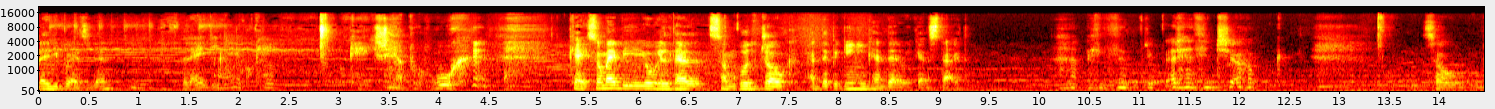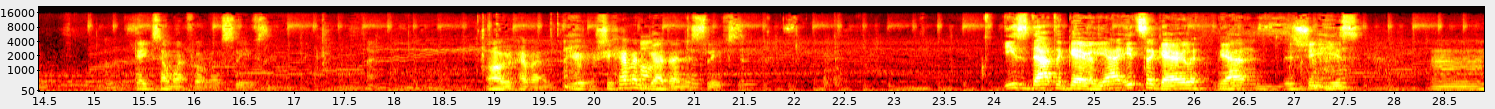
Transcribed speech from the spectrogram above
Lady President. yes. Lady. Okay, okay, she. Okay, so maybe you will tell some good joke at the beginning and then we can start. I didn't prepare any joke. So take someone from your sleeves. Oh, you haven't. You, she haven't oh, got any sleeves. sleeves. Is that a girl? Yeah, it's a girl. Yeah, Yes. she is. Mm,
